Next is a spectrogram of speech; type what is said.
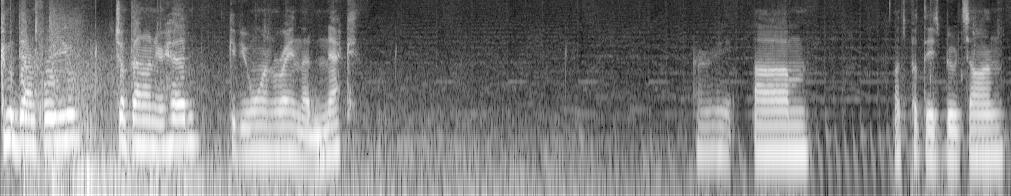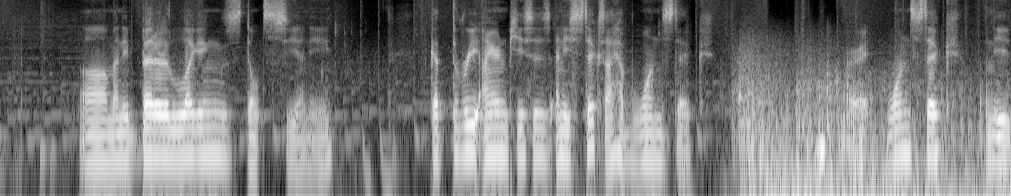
Coming down for you. Jump down on your head. Give you one right in the neck. Alright, um... Let's put these boots on. Um, any better leggings? Don't see any. Got three iron pieces. Any sticks? I have one stick. Alright, one stick. I need...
